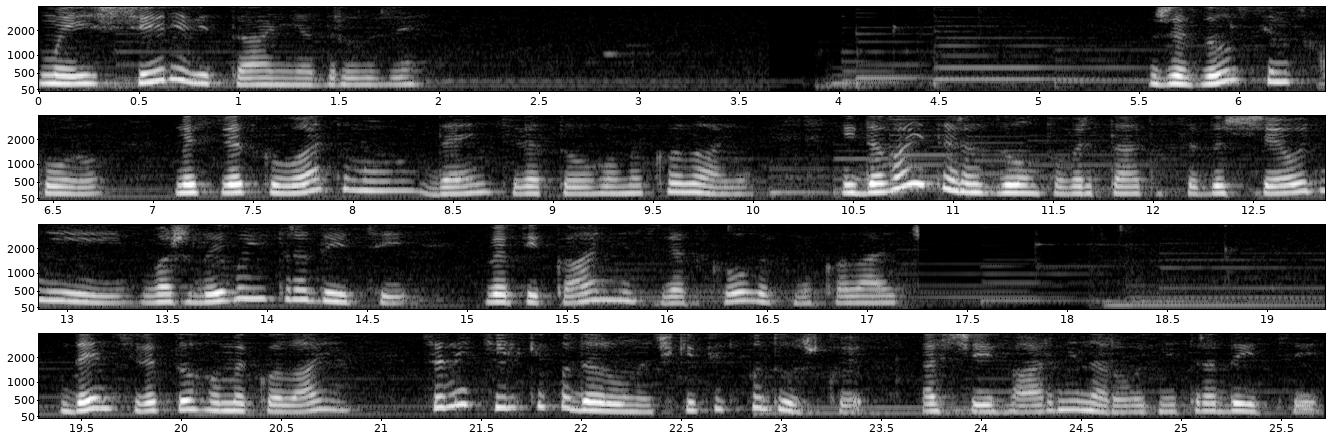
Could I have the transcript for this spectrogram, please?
Мої щирі вітання, друзі. Вже зовсім скоро ми святкуватимемо День Святого Миколая. І давайте разом повертатися до ще однієї важливої традиції випікання святкових Миколайчиків. День Святого Миколая це не тільки подаруночки під подушкою, а ще й гарні народні традиції.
